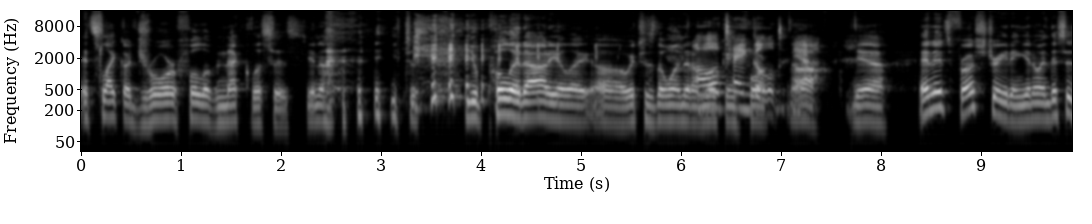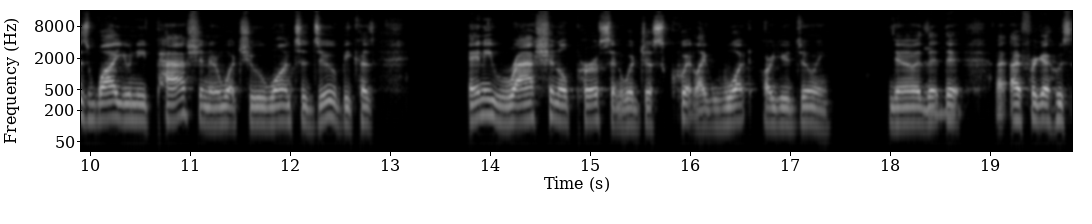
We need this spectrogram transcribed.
it's like a drawer full of necklaces. You know, you just you pull it out, and you're like, oh, which is the one that I'm All looking tangled, for? yeah. Oh, yeah. And it's frustrating, you know, and this is why you need passion in what you want to do because any rational person would just quit. Like, what are you doing? You know, they, they, I I forget who's,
